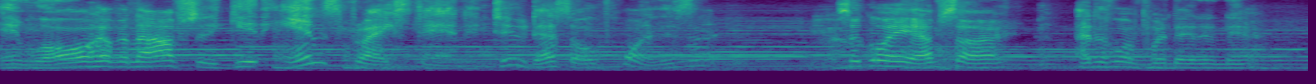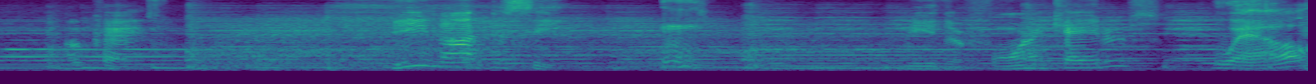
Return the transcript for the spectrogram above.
And we all have an option to get in right standing too. That's the whole point, isn't it? Yeah. So go ahead. I'm sorry. I just want to put that in there. Okay. Be not deceived. Neither fornicators, Well,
